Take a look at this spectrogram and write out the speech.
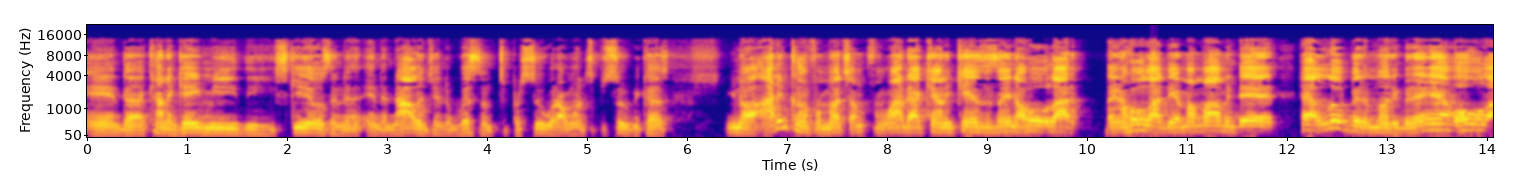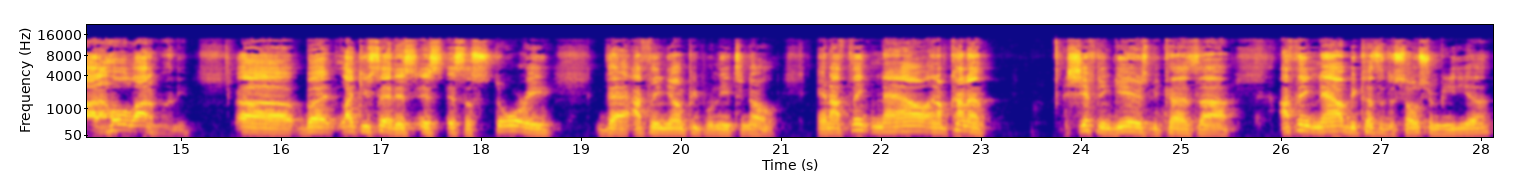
and uh, kind of gave me the skills and the and the knowledge and the wisdom to pursue what I wanted to pursue because you know I didn't come from much. I'm from Wyandotte County, Kansas. Ain't a whole lot. Ain't a whole lot there. My mom and dad had a little bit of money, but they didn't have a whole lot, a whole lot of money. Uh, but like you said, it's it's it's a story that I think young people need to know. And I think now, and I'm kind of shifting gears because uh, I think now because of the social media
